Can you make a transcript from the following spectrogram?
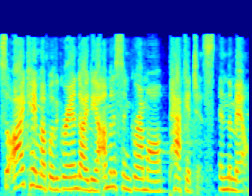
So I came up with a grand idea. I'm going to send grandma packages in the mail.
